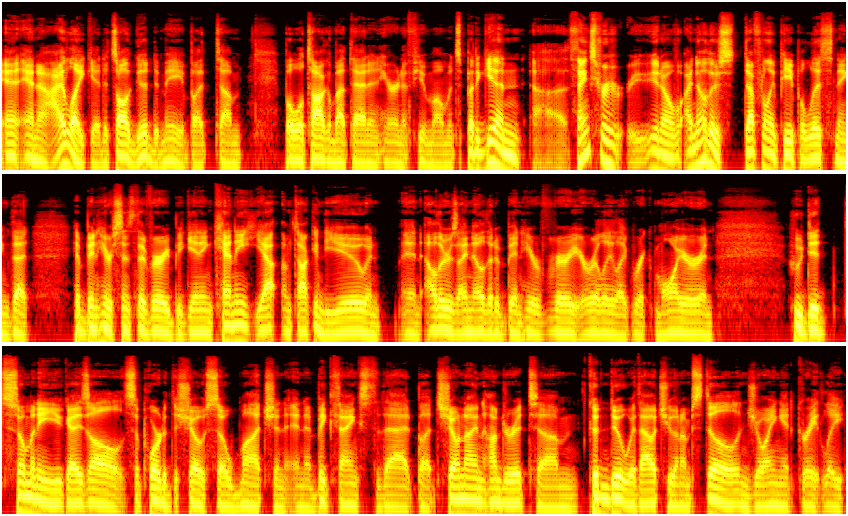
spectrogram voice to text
and, and I like it. It's all good to me. But um, but we'll talk about that in here in a few moments. But again, uh, thanks for you know I know there's definitely people listening that have been here since the very beginning. Kenny, yeah, I'm talking to you, and and others I know that have been here very early, like Rick Moyer and who did so many you guys all supported the show so much and, and a big thanks to that but show 900 um, couldn't do it without you and i'm still enjoying it greatly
